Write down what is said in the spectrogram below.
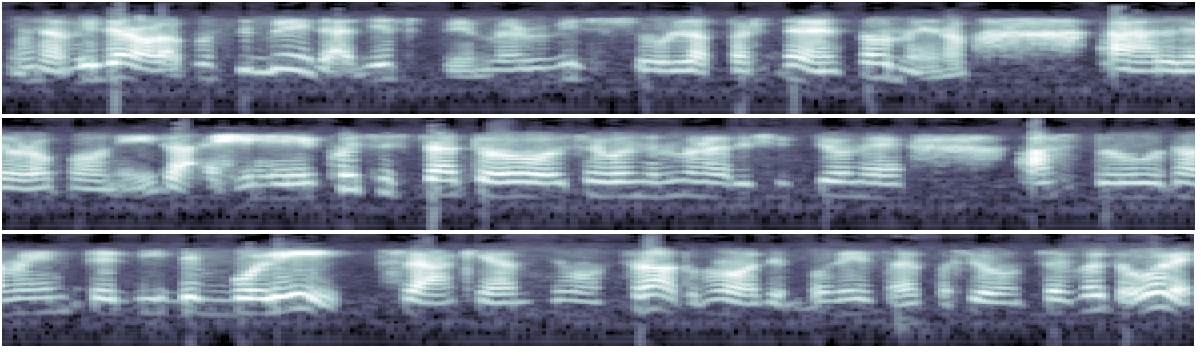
vi darò la possibilità di esprimervi sull'appartenenza o meno all'Europa Unita. E questa è stata secondo me una decisione assolutamente di debolezza che ha dimostrato proprio la debolezza del Partito Conservatore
